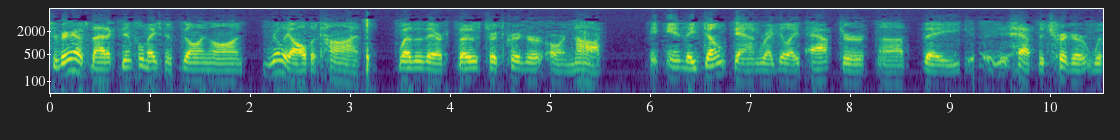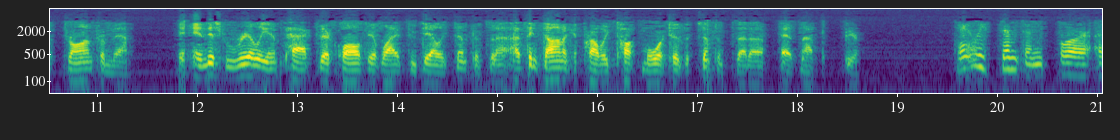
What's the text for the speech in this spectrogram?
In very asthmatic, the inflammation is going on really all the time, whether they're exposed to a trigger or not, and they don't down-regulate after uh, they have the trigger withdrawn from them. And this really impacts their quality of life through daily symptoms. And I think Donna can probably talk more to the symptoms that a asthmatic experience. Daily symptoms for a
